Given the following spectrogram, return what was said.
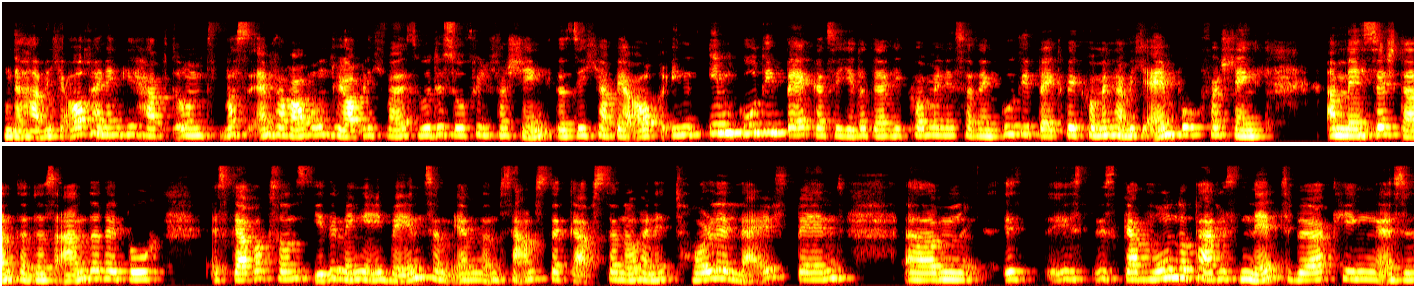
und da habe ich auch einen gehabt und was einfach auch unglaublich war, es wurde so viel verschenkt. Also ich habe ja auch in, im Goodie-Bag, also jeder, der gekommen ist, hat ein Goodie-Bag bekommen, habe ich ein Buch verschenkt. Am Messe stand dann das andere Buch. Es gab auch sonst jede Menge Events. Am, am Samstag gab es dann auch eine tolle Liveband. Ähm, es, es, es gab wunderbares Networking, also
